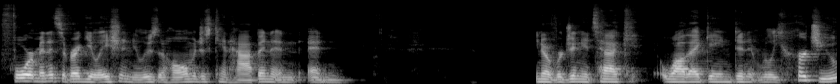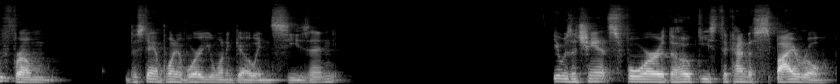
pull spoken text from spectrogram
four minutes of regulation. You lose at home. It just can't happen. And and you know, Virginia Tech. While that game didn't really hurt you from the standpoint of where you want to go in season, it was a chance for the Hokies to kind of spiral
